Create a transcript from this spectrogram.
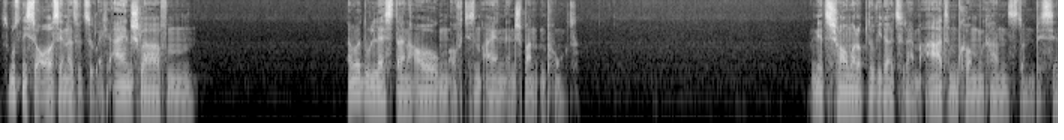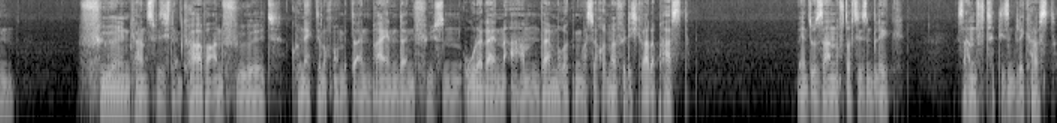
Es muss nicht so aussehen, als würdest du gleich einschlafen, aber du lässt deine Augen auf diesem einen entspannten Punkt. Und jetzt schau mal, ob du wieder zu deinem Atem kommen kannst und ein bisschen fühlen kannst, wie sich dein Körper anfühlt. Connecte nochmal mit deinen Beinen, deinen Füßen oder deinen Armen, deinem Rücken, was auch immer für dich gerade passt während du sanft aus diesem Blick, sanft diesen Blick hast.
